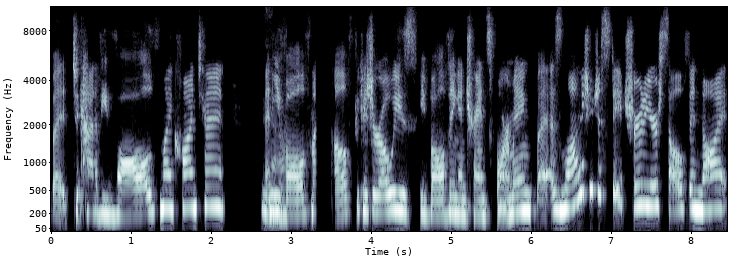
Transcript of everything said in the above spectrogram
but to kind of evolve my content and yeah. evolve myself because you're always evolving and transforming. But as long as you just stay true to yourself and not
